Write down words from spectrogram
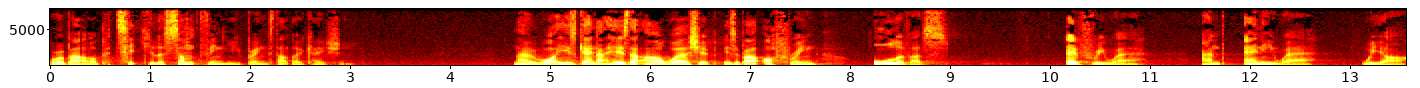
or about a particular something you bring to that location. No, what he's getting at here is that our worship is about offering all of us, everywhere and anywhere we are.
